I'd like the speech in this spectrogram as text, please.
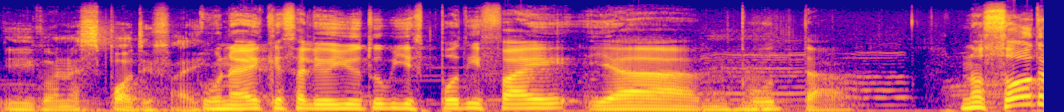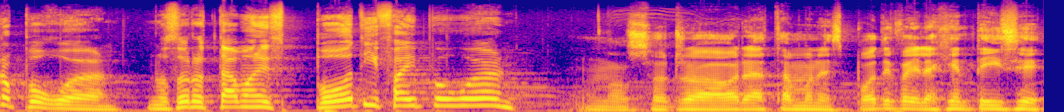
y con Spotify? Una vez que salió YouTube y Spotify, ya, puta. Nosotros, weón. Nosotros estamos en Spotify, po, weón. Nosotros ahora estamos en Spotify y la gente dice,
